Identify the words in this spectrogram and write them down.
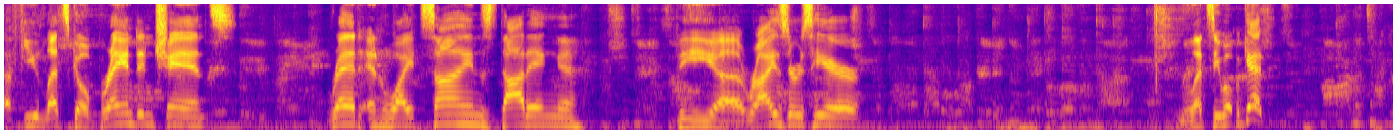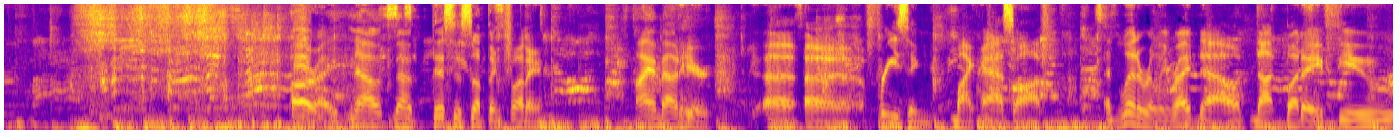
A few "Let's Go Brandon" chants, red and white signs dotting the uh, risers here. Let's see what we get. All right, now, now this is something funny. I am out here uh, uh, freezing my ass off. And literally right now, not but a few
